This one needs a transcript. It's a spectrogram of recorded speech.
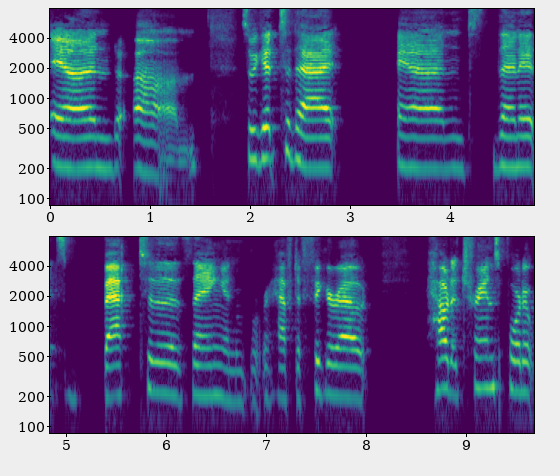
And um, so we get to that, and then it's back to the thing, and we have to figure out how to transport it.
